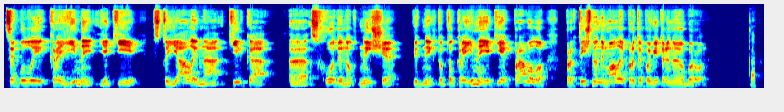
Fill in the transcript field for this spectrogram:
це були країни, які стояли на кілька е, сходинок нижче від них, тобто країни, які, як правило, практично не мали протиповітряної оборони. Так.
